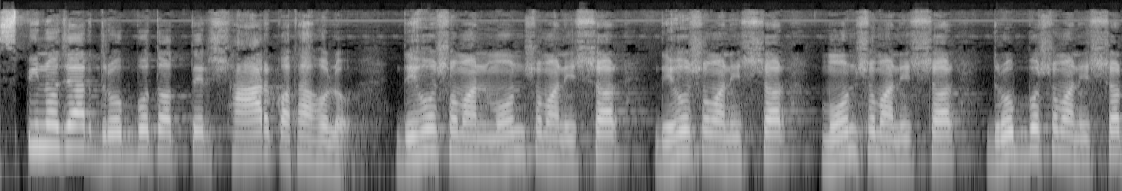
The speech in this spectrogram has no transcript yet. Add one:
স্পিনোজার দ্রব্যতত্ত্বের সার কথা হলো, দেহ সমান মন সমান ঈশ্বর, দেহ সমান ঈশ্বর, মন সমান ঈশ্বর, দ্রব্য সমান ঈশ্বর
